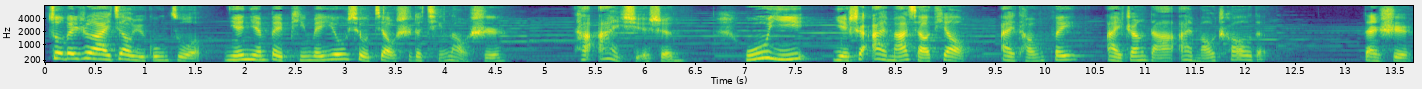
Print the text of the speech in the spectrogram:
作为热爱教育工作、年年被评为优秀教师的秦老师，他爱学生，无疑也是爱马小跳、爱唐飞、爱张达、爱毛超的。但是，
